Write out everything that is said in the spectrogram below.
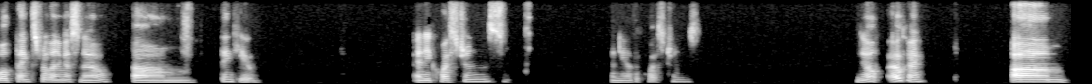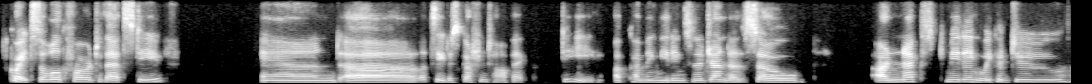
well, thanks for letting us know. Um, thank you. Any questions? Any other questions? No, okay. Um, great, so we'll look forward to that, Steve. And uh, let's see, discussion topic D, upcoming meetings and agendas. So our next meeting, we could do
